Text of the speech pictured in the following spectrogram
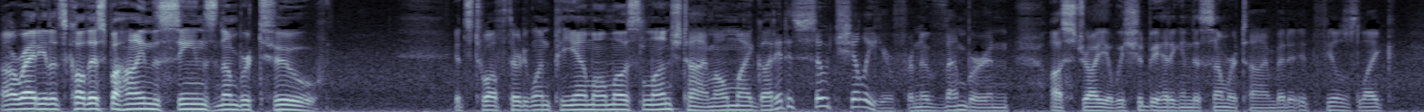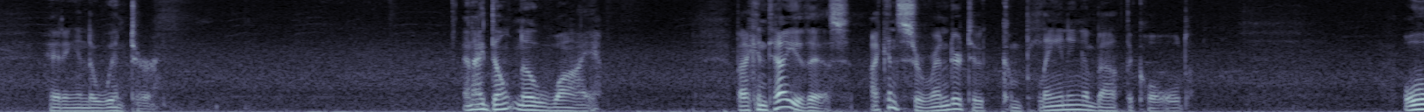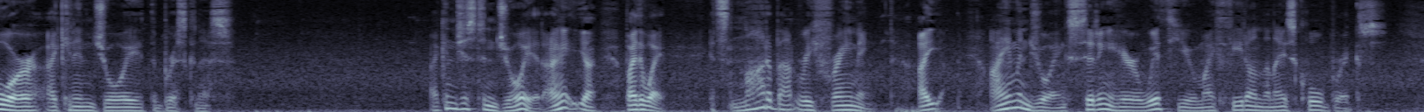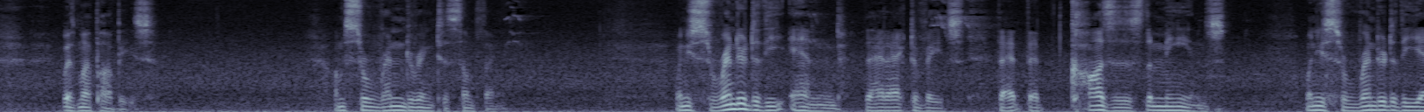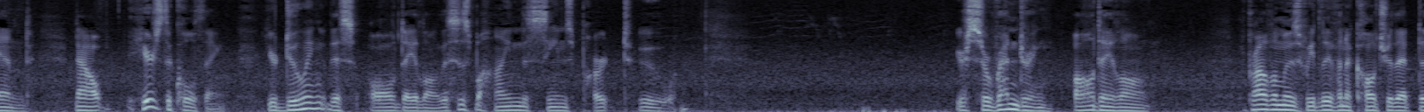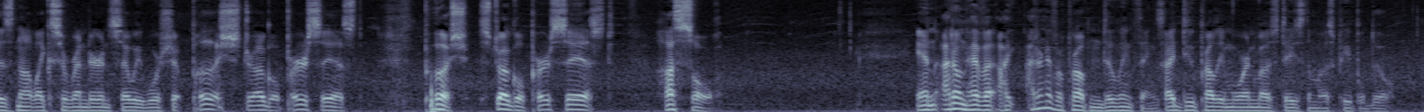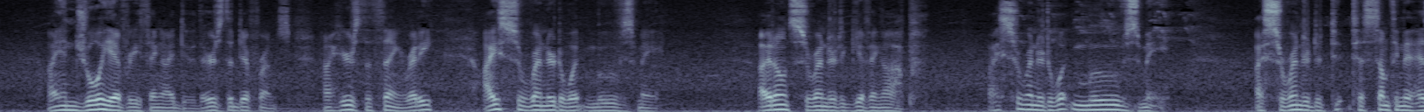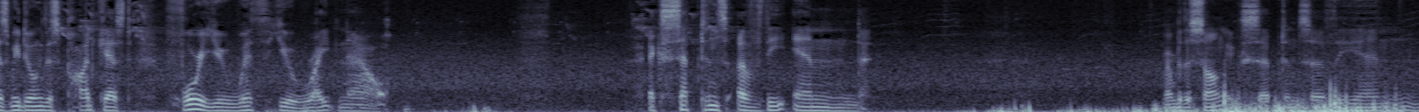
Alrighty, let's call this behind the scenes number two. It's 12:31 p.m. almost lunchtime. Oh my god, it is so chilly here for November in Australia. We should be heading into summertime, but it feels like heading into winter. And I don't know why. But I can tell you this, I can surrender to complaining about the cold or I can enjoy the briskness. I can just enjoy it. I yeah, by the way, it's not about reframing. I I am enjoying sitting here with you, my feet on the nice cool bricks with my puppies. I'm surrendering to something. When you surrender to the end, that activates, that that causes the means. When you surrender to the end, now, here's the cool thing you're doing this all day long. This is behind the scenes part two. You're surrendering all day long. The problem is, we live in a culture that does not like surrender, and so we worship push, struggle, persist. Push, struggle, persist, hustle. And I don't have a I, I don't have a problem doing things. I do probably more in most days than most people do. I enjoy everything I do. There's the difference. Now, here's the thing ready? I surrender to what moves me. I don't surrender to giving up. I surrender to what moves me. I surrender to, to, to something that has me doing this podcast for you, with you right now. Acceptance of the end. Remember the song? Acceptance of the end.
